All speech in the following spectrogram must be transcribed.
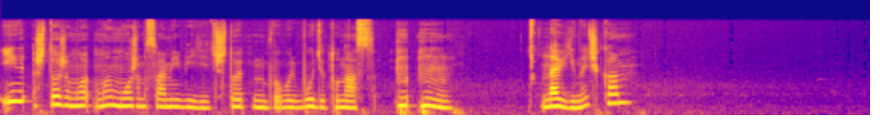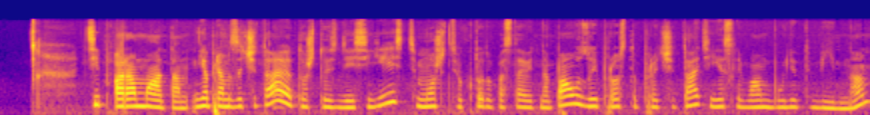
И что же мы можем с вами видеть? Что это будет у нас новиночка Тип аромата. Я прям зачитаю то, что здесь есть. Можете кто-то поставить на паузу и просто прочитать, если вам будет видно.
